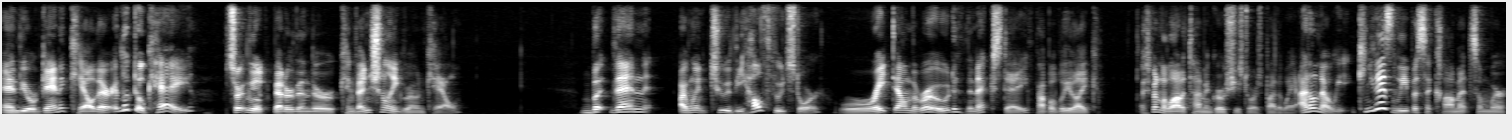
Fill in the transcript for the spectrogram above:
And the organic kale there, it looked okay. Certainly looked better than their conventionally grown kale. But then I went to the health food store right down the road the next day, probably like I spend a lot of time in grocery stores, by the way. I don't know. Can you guys leave us a comment somewhere?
